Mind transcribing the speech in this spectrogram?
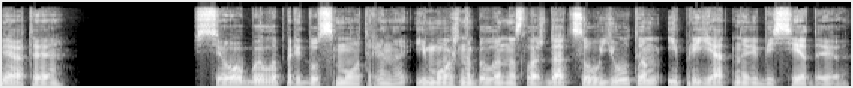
Пятое. Все было предусмотрено, и можно было наслаждаться уютом и приятной беседою.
